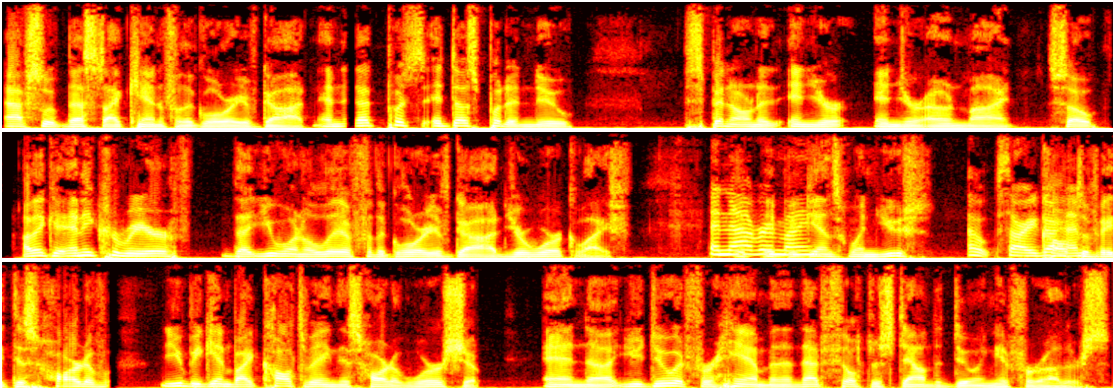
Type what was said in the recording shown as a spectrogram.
absolute best I can for the glory of God. And that puts, it does put a new spin on it in your, in your own mind. So I think any career that you want to live for the glory of God, your work life, And that it, reminds. it begins when you oh, sorry. Cultivate ahead. this heart of. You begin by cultivating this heart of worship, and uh, you do it for Him, and then that filters down to doing it for others.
